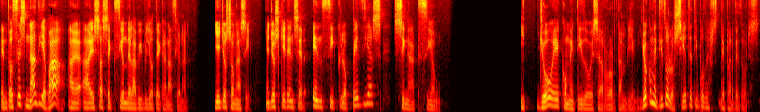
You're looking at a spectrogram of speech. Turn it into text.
entonces nadie va a, a esa sección de la Biblioteca Nacional. Y ellos son así. Ellos quieren ser enciclopedias sin acción. Y yo he cometido ese error también. Yo he cometido los siete tipos de, perdedores.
